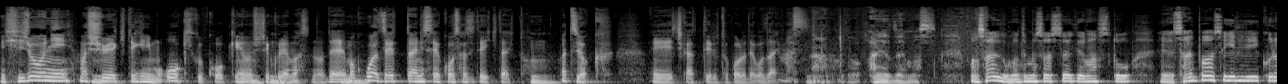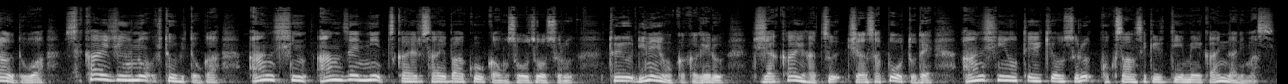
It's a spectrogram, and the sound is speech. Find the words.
非常にまあ収益的にも大きく貢献をしてくれますので、まあ、ここは絶対に成功させていきたいと、まあ、強くえー、誓っているところでございます。なるほど。ありがとうございます。まあ、最後まとめさせていただきますと、えー、サイバーセキュリティクラウドは世界中の人々が安心安全に使えるサイバー空間を創造するという理念を掲げる自社開発、自社サポートで安心を提供する国産セキュリティメーカーになります。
